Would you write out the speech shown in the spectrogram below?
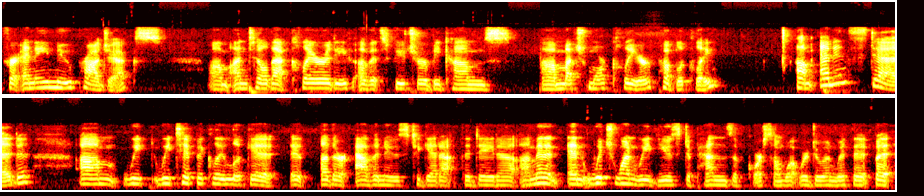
for any new projects um, until that clarity of its future becomes uh, much more clear publicly. Um, and instead, um, we we typically look at, at, other avenues to get at the data, um, and and which one we'd use depends, of course, on what we're doing with it. But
